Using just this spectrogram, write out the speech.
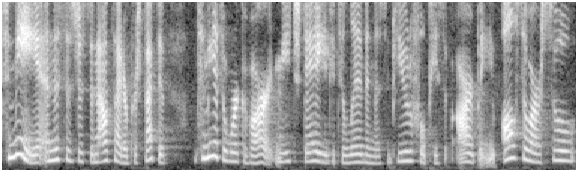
to me, and this is just an outsider perspective, to me it's a work of art and each day you get to live in this beautiful piece of art but you also are so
